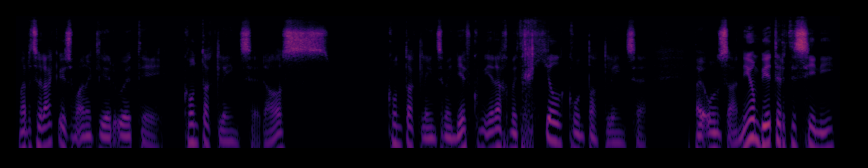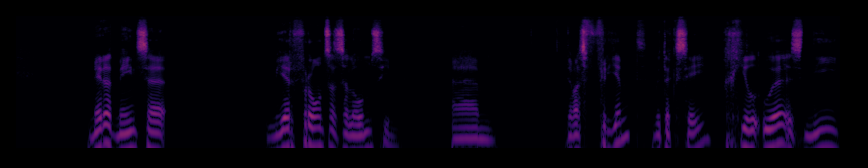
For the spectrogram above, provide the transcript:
Maar dit sou lekker wees om ander kleur oë te hê. Kontaklense. Daar's kontaklense. My neef kom eendag met geel kontaklense by ons aan. Nie om beter te sien nie, net dat mense meer frons as hulle hom sien. Ehm um, dit was vreemd, moet ek sê. Geel oë is nie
